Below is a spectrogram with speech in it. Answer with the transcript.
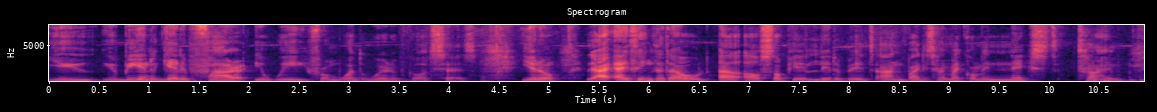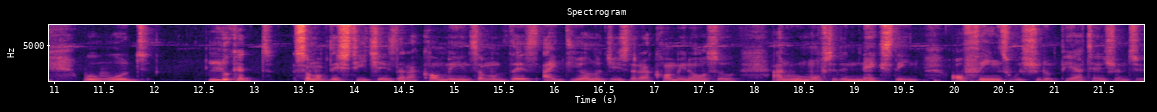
you you begin to get it far away from what the word of god says. You know i, I think that i'll uh, i'll stop here a little bit and by the time i come in next time we would look at some of these teachings that are coming, some of these ideologies that are coming also, and we'll move to the next thing of things we shouldn't pay attention to.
